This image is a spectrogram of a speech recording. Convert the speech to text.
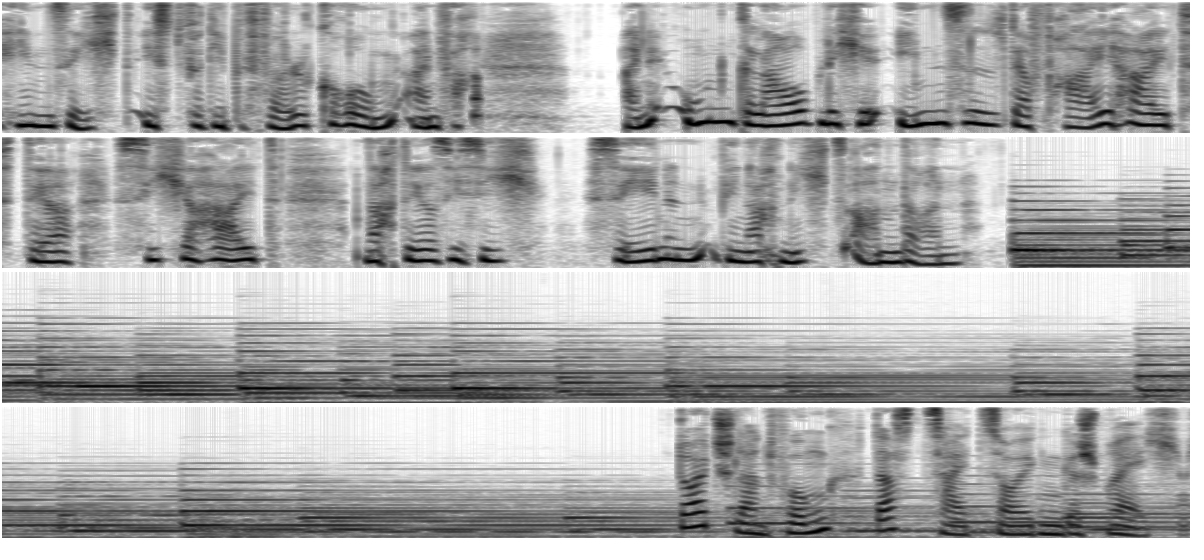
Hinsicht ist für die Bevölkerung einfach eine unglaubliche Insel der Freiheit, der Sicherheit, nach der sie sich sehnen wie nach nichts anderen. Deutschlandfunk, das Zeitzeugengespräch.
